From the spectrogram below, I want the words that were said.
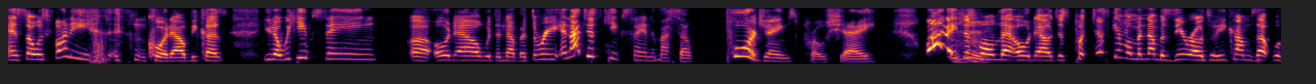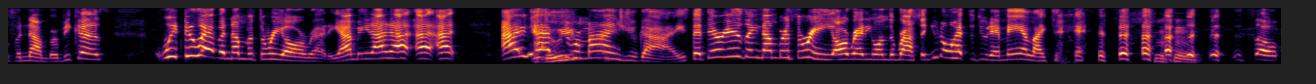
And so it's funny, Cordell, because, you know, we keep seeing uh, Odell with the number three, and I just keep saying to myself, poor James Proche. Why they just mm-hmm. won't let Odell just put, just give him a number zero till he comes up with a number because we do have a number three already. I mean, I, I, I, I have do to you? remind you guys that there is a number three already on the roster. You don't have to do that man like that. so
